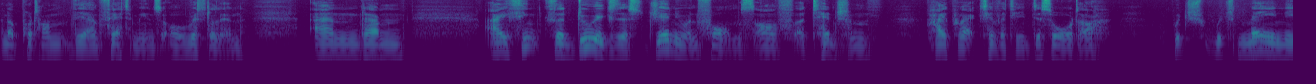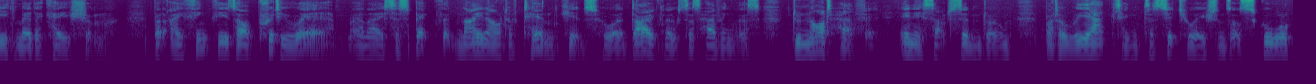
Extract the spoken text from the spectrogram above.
and are put on the amphetamines or Ritalin, and. Um, I think there do exist genuine forms of attention hyperactivity disorder which, which may need medication. But I think these are pretty rare, and I suspect that 9 out of 10 kids who are diagnosed as having this do not have any such syndrome, but are reacting to situations at school,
